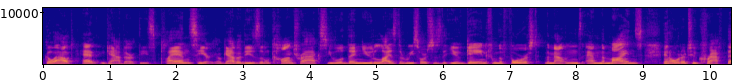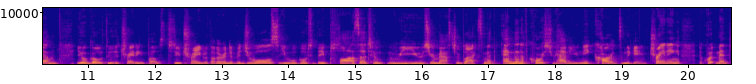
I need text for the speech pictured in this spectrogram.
go out and gather these plans here. You'll gather these little contracts. You will then utilize the resources that you've gained from the forest, the mountains, and the mines in order to craft them. You'll go through the trading post to trade with other individuals. You will go to the plaza to reuse your master blacksmith. And then of course you have unique cards in the game. Training, equipment,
